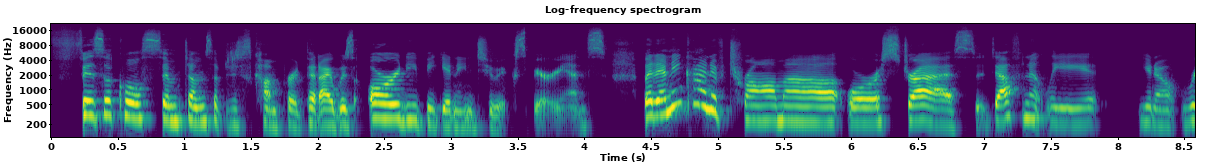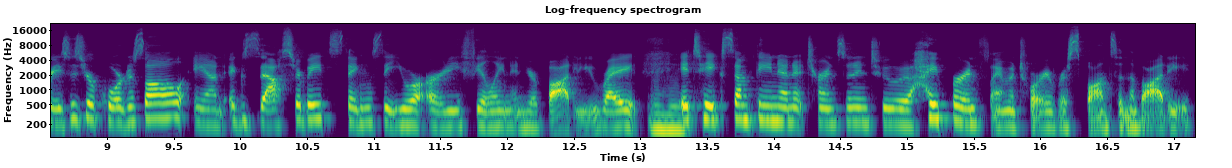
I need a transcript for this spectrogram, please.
physical symptoms of discomfort that I was already beginning to experience. But any kind of trauma or stress definitely, you know, raises your cortisol and exacerbates things that you are already feeling in your body, right? Mhm. It takes something and it turns it into a hyper inflammatory response in the body.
